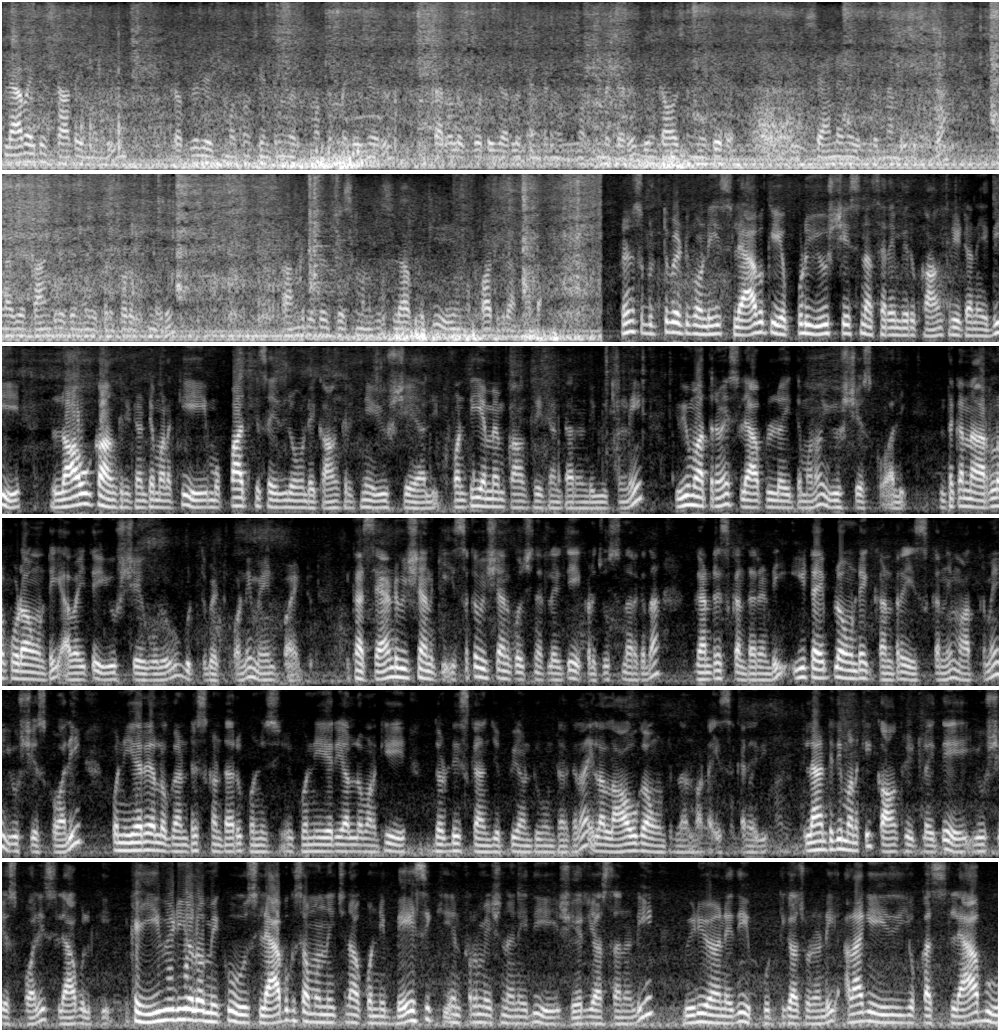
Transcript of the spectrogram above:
Slab అయితే start అయిందండి. Observe చేసి మొత్తం సెంటరింగ్ వర్క్ మొత్తం పెట్టేశారు. కర్రలు కోటి కర్రలు సెంటరింగ్ వర్క్ మొత్తం పెట్టారు. దీనికి కావాల్సిన మెటీరియల్ శాండ్ అనేది ఇక్కడ ఉందండి ఇక్కడ. అలాగే కాంక్రీట్ అనేది ఇక్కడ చూడబోతున్నారు కాంక్రీట్ వచ్చేసి మనకి స్లాబ్కి పాతికి అనమాట ఫ్రెండ్స్ గుర్తుపెట్టుకోండి స్లాబ్కి ఎప్పుడు యూజ్ చేసినా సరే మీరు కాంక్రీట్ అనేది లావు కాంక్రీట్ అంటే మనకి ముప్పాతికి సైజులో ఉండే కాంక్రీట్ని యూజ్ చేయాలి. ట్వంటీ ఎంఎం కాంక్రీట్ అంటారండి వీటిని ఇవి మాత్రమే స్లాబ్లో అయితే మనం యూజ్ చేసుకోవాలి. అంతకన్నా అరలు కూడా ఉంటాయి. అవి అయితే యూజ్ చేయకూడదు. గుర్తుపెట్టుకోండి. Main point. ఇక శాండ్ విషయానికి ఇసుక విషయానికి వచ్చినట్లయితే ఇక్కడ చూస్తున్నారు కదా గంట ఇసుక అంటారండి ఈ టైప్లో ఉండే గంట్ర ఇసుకని మాత్రమే యూజ్ చేసుకోవాలి. కొన్ని ఏరియాలో గంట ఇసుక అంటారు కొన్ని కొన్ని ఏరియాల్లో మనకి దొడ్డి ఇసుక అని చెప్పి అంటూ ఉంటారు కదా ఇలా లావుగా ఉంటుంది అనమాట ఇసుక అనేది. ఇలాంటిది మనకి కాంక్రీట్లో అయితే యూజ్ చేసుకోవాలి స్లాబులకి. ఇక ఈ వీడియోలో మీకు స్లాబ్కు సంబంధించిన కొన్ని బేసిక్ ఇన్ఫర్మేషన్ అనేది షేర్ చేస్తానండి. వీడియో అనేది పూర్తిగా చూడండి. అలాగే ఈ యొక్క స్లాబు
